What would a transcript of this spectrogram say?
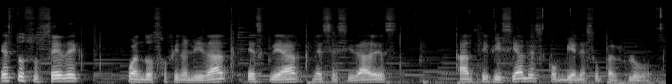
Esto sucede cuando su finalidad es crear necesidades artificiales con bienes superfluos.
